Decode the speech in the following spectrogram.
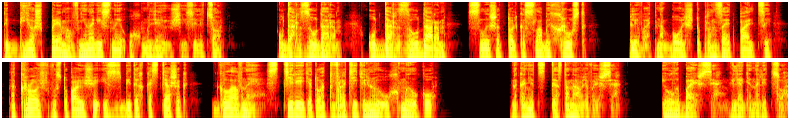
ты бьешь прямо в ненавистное ухмыляющееся лицо. Удар за ударом, удар за ударом, слыша только слабый хруст. Плевать на боль, что пронзает пальцы, на кровь, выступающую из сбитых костяшек. Главное — стереть эту отвратительную ухмылку. Наконец ты останавливаешься и улыбаешься, глядя на лицо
